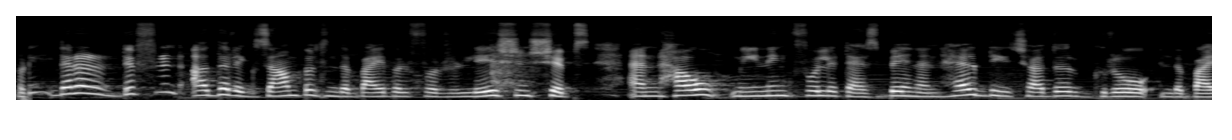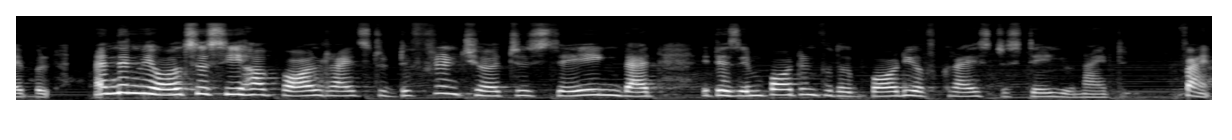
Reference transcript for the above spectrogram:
But there are different other examples in the Bible for relationships and how meaningful it has been and helped each other grow in the Bible. And then we also see how Paul writes to different churches saying that it is important for the body of Christ to stay united. Fine.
